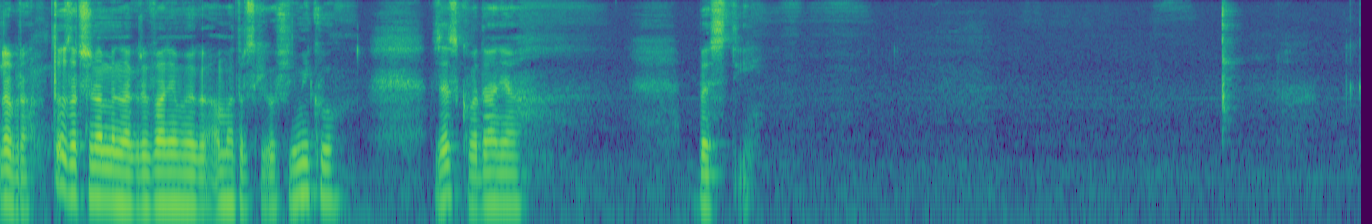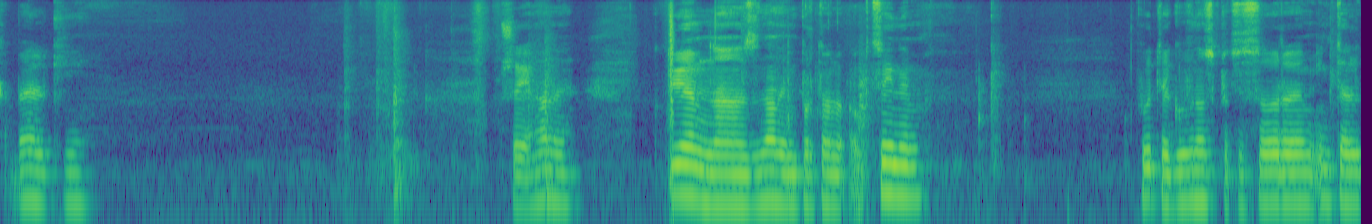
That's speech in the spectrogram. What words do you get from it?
Dobra, to zaczynamy nagrywanie mojego amatorskiego filmiku ze składania bestii. Kabelki. Przejechane. Kupiłem na znanym portalu aukcyjnym płytę główną z procesorem Intel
